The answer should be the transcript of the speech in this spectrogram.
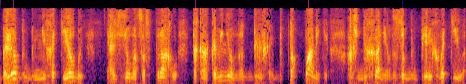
Бля буду, не хотел бы. Я зема со страху так окаменел над дыркой, будто памятник, аж дыхание в зубу перехватило.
